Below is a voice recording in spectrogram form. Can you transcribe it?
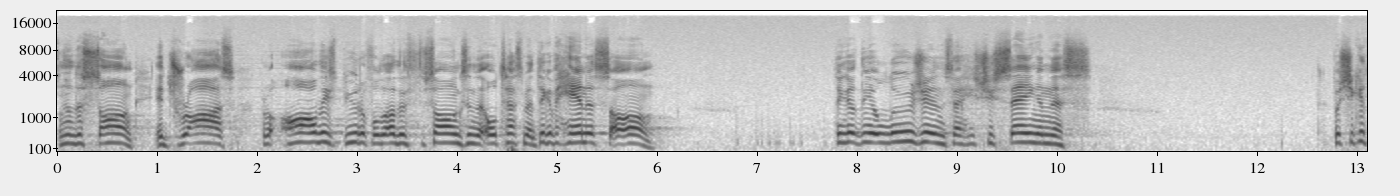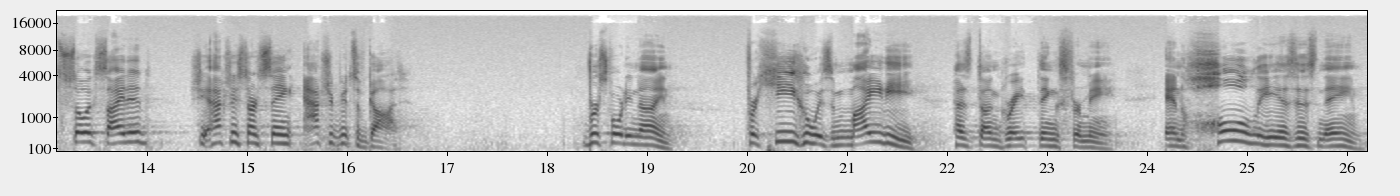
And the song, it draws from all these beautiful other th- songs in the Old Testament. Think of Hannah's song. Think of the allusions that he, she's saying in this. But she gets so excited, she actually starts saying attributes of God. Verse 49 For he who is mighty has done great things for me, and holy is his name.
